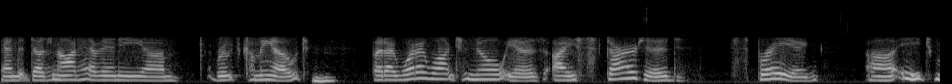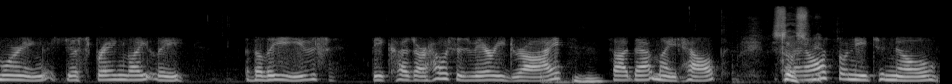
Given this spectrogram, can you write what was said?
and it does not have any um, roots coming out. But I, what I want to know is, I started spraying uh, each morning, just spraying lightly the leaves because our house is very dry. Thought that might help. So, But I also need to know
